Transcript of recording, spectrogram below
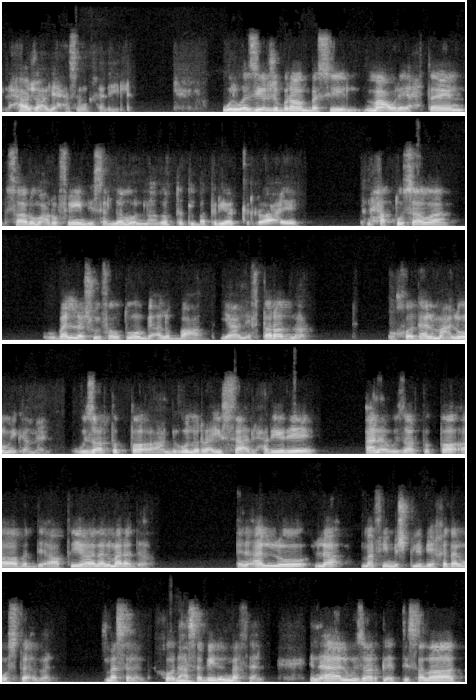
الحاج علي حسن خليل. والوزير جبران باسيل معه لائحتين صاروا معروفين يسلمهم لغبطة البطريرك الراعي. انحطوا سوا وبلشوا يفوتوهم بقلب بعض. يعني افترضنا. وخذ هالمعلومة كمان. وزارة الطاقة عم بيقول الرئيس سعد الحريري أنا وزارة الطاقة بدي أعطيها للمردة إن قال له لا ما في مشكلة بياخذها المستقبل. مثلا خذ على سبيل المثل. إن قال وزارة الاتصالات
